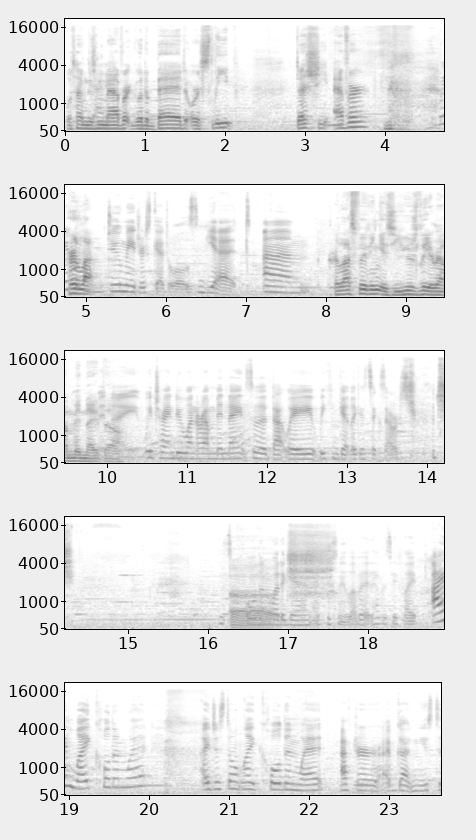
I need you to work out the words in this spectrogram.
What time does Got it. Maverick go to bed or sleep? Does she ever? We Her don't la- do major schedules yet. Um, Her last feeding is usually around midnight, midnight. We try and do one around midnight so that that way we can get like a six-hour stretch. It's cold and wet again. I personally love it. Have a safe flight. I like cold and wet. I just don't like cold and wet after I've gotten used to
